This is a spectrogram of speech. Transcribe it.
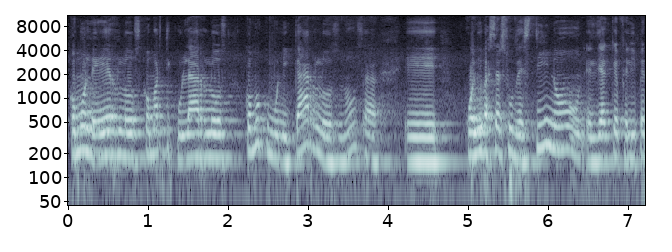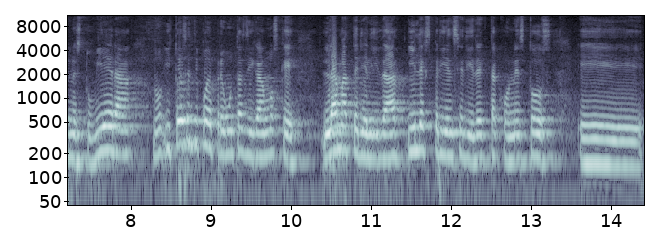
cómo leerlos, cómo articularlos, cómo comunicarlos, ¿no? O sea, eh, cuál iba a ser su destino el día que Felipe no estuviera, ¿no? y todo ese tipo de preguntas, digamos que la materialidad y la experiencia directa con estos eh,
